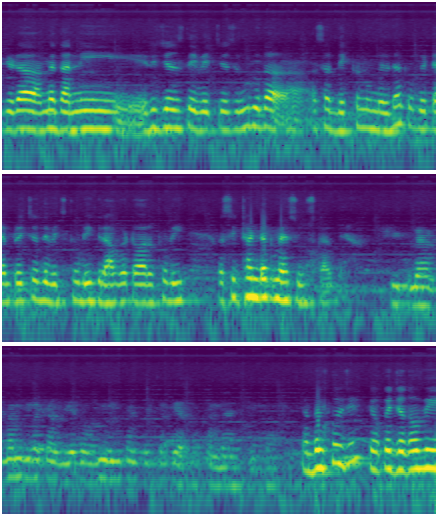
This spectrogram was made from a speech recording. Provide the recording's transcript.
ਜਿਹੜਾ ਮੈਦਾਨੀ ਰੀਜਨਸ ਦੇ ਵਿੱਚ ਜ਼ਰੂਰ ਉਹਦਾ ਅਸਰ ਦੇਖਣ ਨੂੰ ਮਿਲਦਾ ਕਿਉਂਕਿ ਟੈਂਪਰੇਚਰ ਦੇ ਵਿੱਚ ਥੋੜੀ ਗਿਰਾਵਟ ਔਰ ਥੋੜੀ ਅਸੀਂ ਠੰਡਕ ਮਹਿਸੂਸ ਕਰਦੇ ਹਾਂ। ਬਿਲਕੁਲ ਜੀ ਕਿਉਂਕਿ ਜਦੋਂ ਵੀ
